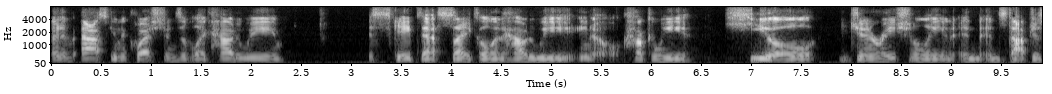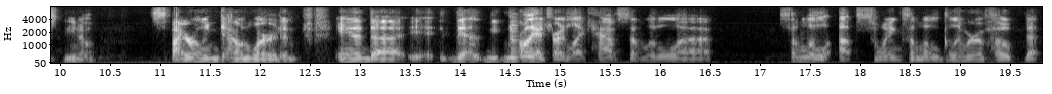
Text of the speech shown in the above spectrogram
kind of asking the questions of like how do we escape that cycle and how do we you know how can we heal generationally and and, and stop just you know spiraling downward and and uh, the, normally I try to like have some little uh, some little upswing, some little glimmer of hope that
